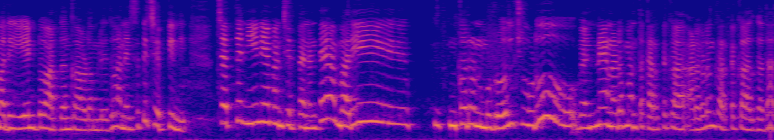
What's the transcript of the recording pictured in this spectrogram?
మరి ఏంటో అర్థం కావడం లేదు అనేసి చెప్పింది. చెప్తే నేనేమని చెప్పానంటే మరి ఇంకా రెండు మూడు రోజులు చూడు వెంటనే అనడం అంత కరెక్ట్ అడగడం కరెక్ట్ కాదు కదా.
